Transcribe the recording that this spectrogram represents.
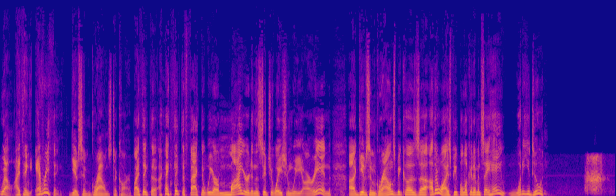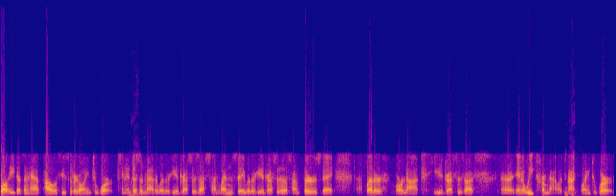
Well, I think everything gives him grounds to carp. I think the I think the fact that we are mired in the situation we are in uh, gives him grounds because uh, otherwise people look at him and say, "Hey, what are you doing?" Well, he doesn't have policies that are going to work, and it doesn't matter whether he addresses us on Wednesday, whether he addresses us on Thursday, uh, whether or not he addresses us uh, in a week from now. It's not going to work.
